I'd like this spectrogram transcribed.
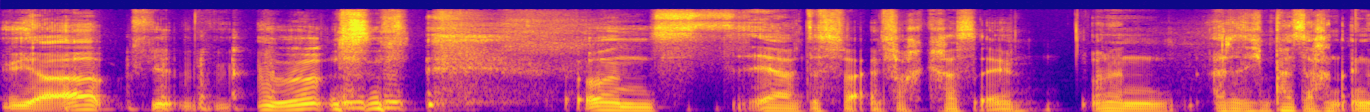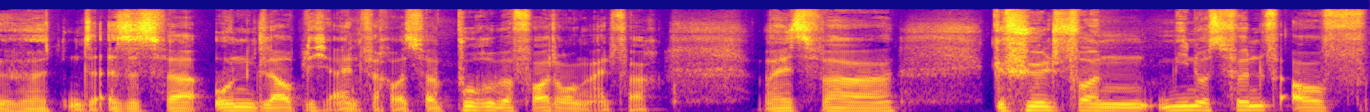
ja. Und ja, das war einfach krass, ey. Und dann hat er sich ein paar Sachen angehört. Und also es war unglaublich einfach, aber es war pure Überforderung einfach. Weil es war gefühlt von minus fünf auf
